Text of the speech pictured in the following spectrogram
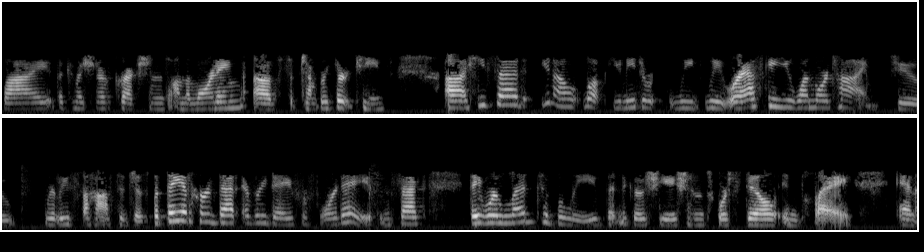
by the Commissioner of Corrections on the morning of September 13th, uh, he said, you know, look, you need to, we, we were asking you one more time to release the hostages. But they had heard that every day for four days. In fact, they were led to believe that negotiations were still in play. And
